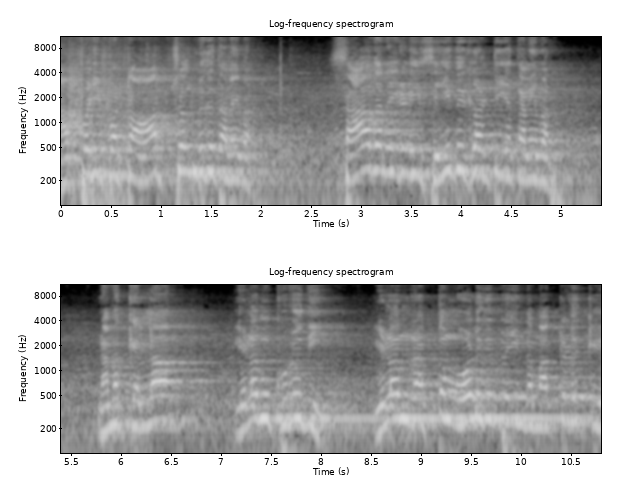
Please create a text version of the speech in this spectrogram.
அப்படிப்பட்ட ஆற்றல் மிகு தலைவர் சாதனைகளை செய்து காட்டிய தலைவர் நமக்கெல்லாம் இளம் குருதி இளம் ரத்தம் ஓடுகின்ற இந்த மக்களுக்கு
